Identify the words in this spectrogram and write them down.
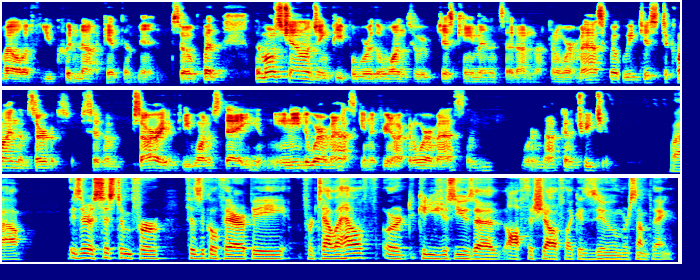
well if you could not get them in. So, but the most challenging people were the ones who just came in and said, "I'm not going to wear a mask," but we just declined them service. We said, "I'm sorry if you want to stay, you need to wear a mask, and if you're not going to wear a mask, then we're not going to treat you." Wow. Is there a system for physical therapy for telehealth, or can you just use a off the shelf like a Zoom or something?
